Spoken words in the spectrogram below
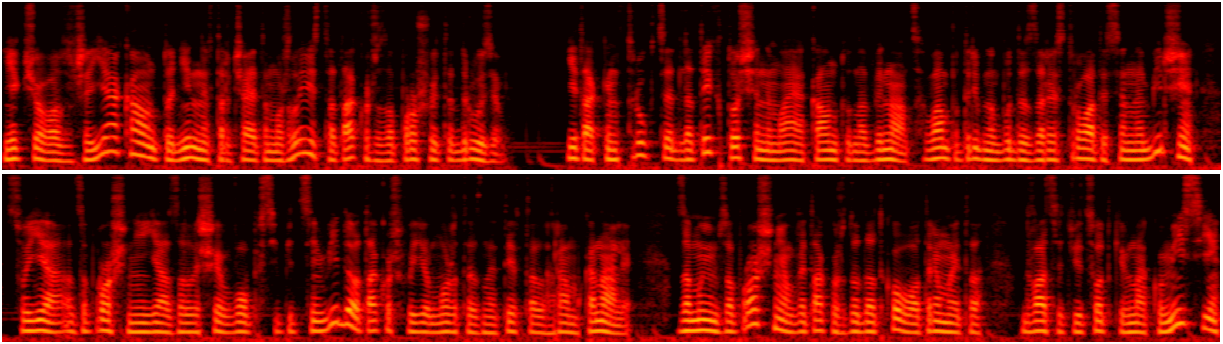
Якщо у вас вже є аккаунт, тоді не втрачайте можливість, а також запрошуйте друзів. І так, інструкція для тих, хто ще не має аккаунту на Binance. Вам потрібно буде зареєструватися на біржі. Своє запрошення я залишив в описі під цим відео, також ви його можете знайти в телеграм-каналі. За моїм запрошенням, ви також додатково отримаєте 20% на комісії.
